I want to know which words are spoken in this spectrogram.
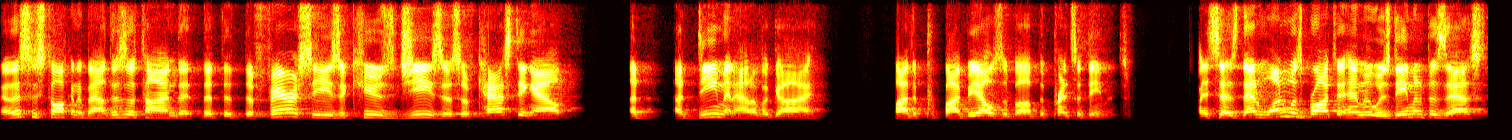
Now, this is talking about, this is a time that, that the, the Pharisees accused Jesus of casting out a, a demon out of a guy by, the, by Beelzebub, the prince of demons. It says, Then one was brought to him who was demon possessed,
